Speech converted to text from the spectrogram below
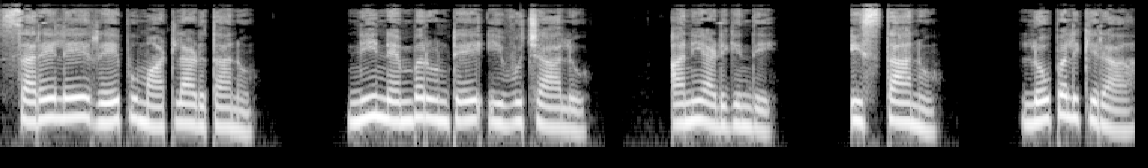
సరేలే రేపు మాట్లాడుతాను. నీ నెంబరుంటే ఇవ్వు చాలు అని అడిగింది. ఇస్తాను. లోపలికి రా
